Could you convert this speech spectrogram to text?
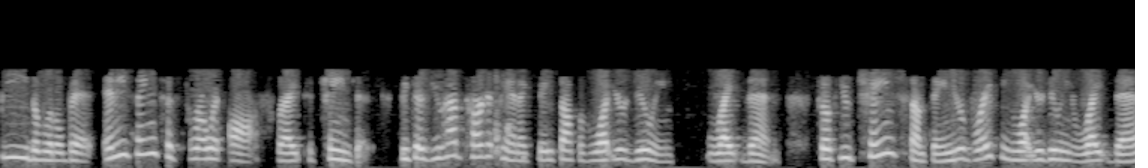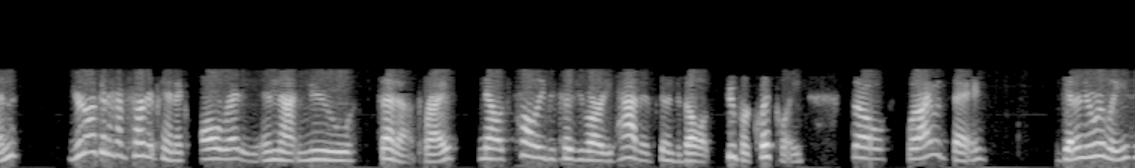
speed a little bit anything to throw it off right to change it because you have target panic based off of what you're doing right then. So if you change something, you're breaking what you're doing right then. You're not going to have target panic already in that new setup, right? Now it's probably because you've already had it, it's going to develop super quickly. So what I would say, get a new release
